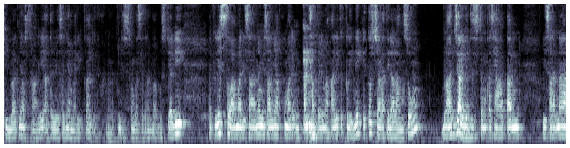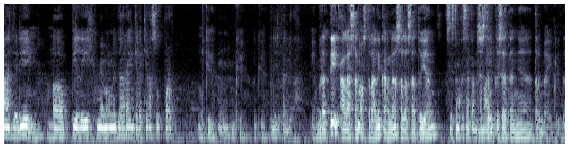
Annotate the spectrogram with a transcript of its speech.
kiblatnya Australia atau biasanya Amerika gitu kan punya sistem kesehatan yang bagus jadi at least selama di sana misalnya aku kemarin 4 sampai 5 kali ke klinik itu secara tidak langsung belajar gitu sistem kesehatan di sana jadi eh, pilih memang negara yang kira-kira support Oke. Oke. Oke. pendidikan kita Ya, Berarti alasan Australia karena salah satu yang sistem kesehatan terbaik sistem kesehatannya terbaik gitu.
